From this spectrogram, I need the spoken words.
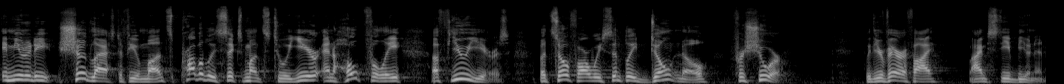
immunity should last a few months, probably six months to a year, and hopefully a few years. But so far, we simply don't know for sure. With your Verify, I'm Steve Bunin.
